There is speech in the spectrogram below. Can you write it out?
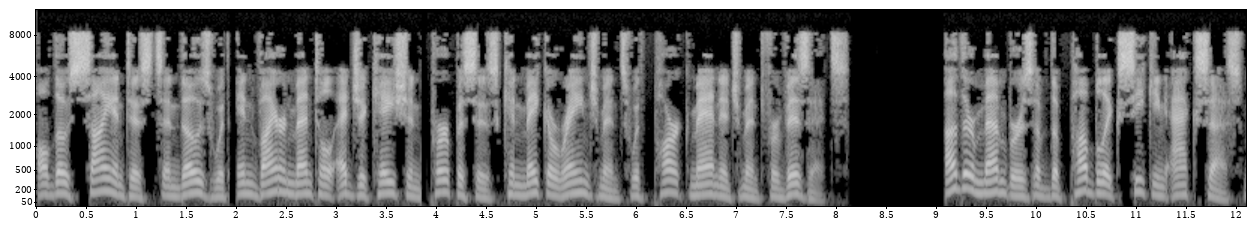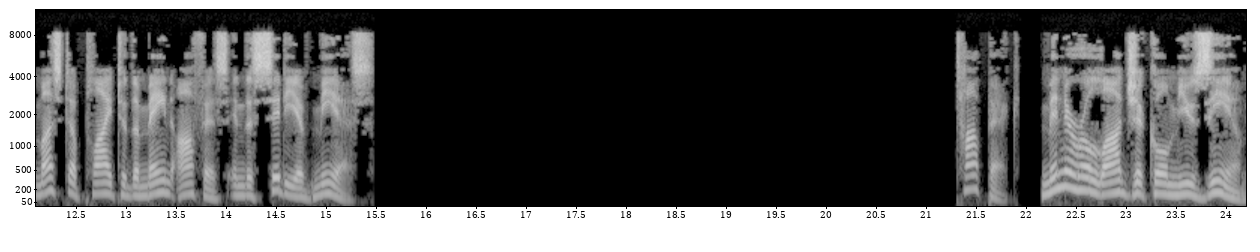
although scientists and those with environmental education purposes can make arrangements with park management for visits. Other members of the public seeking access must apply to the main office in the city of Miass. Mineralogical Museum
